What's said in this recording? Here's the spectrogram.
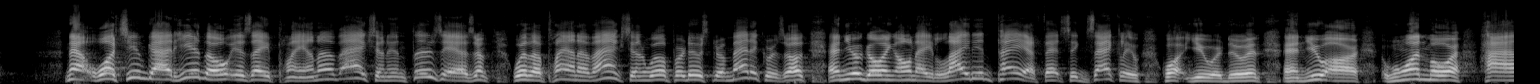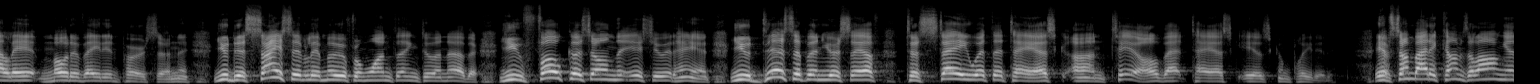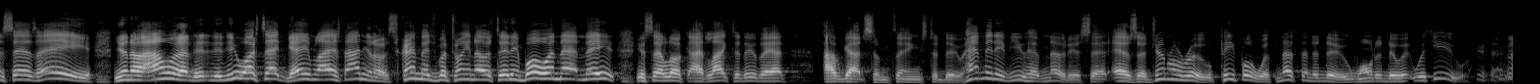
Now, what you've got here, though, is a plan of action. Enthusiasm with a plan of action will produce dramatic results, and you're going on a lighted path. That's exactly what you are doing, and you are one more highly motivated person. You decisively move from one thing to another. You focus on the issue at hand. You discipline yourself to stay with the task until that task is completed. If somebody comes along and says, hey, you know, I want did, did you watch that game last night? You know, scrimmage between those two teams. Boy, wasn't that neat? You say, look, I'd like to do that. I've got some things to do. How many of you have noticed that as a general rule, people with nothing to do want to do it with you?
